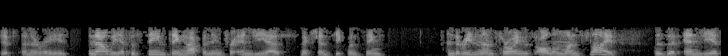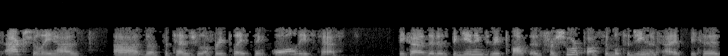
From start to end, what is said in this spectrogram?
chips and arrays. And now we have the same thing happening for NGS, next-gen sequencing. And the reason I'm throwing this all on one slide is that NGS actually has uh, the potential of replacing all these tests because it is beginning to be it's for sure possible to genotype because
